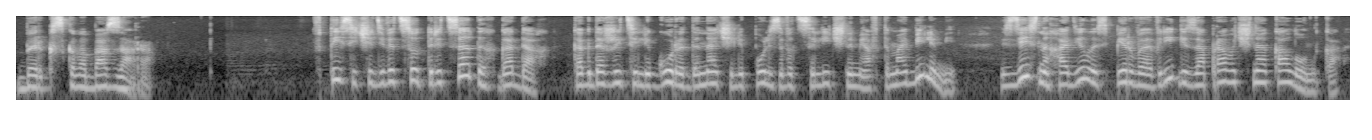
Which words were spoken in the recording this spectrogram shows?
Бергского базара. В 1930-х годах, когда жители города начали пользоваться личными автомобилями, здесь находилась первая в Риге заправочная колонка –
